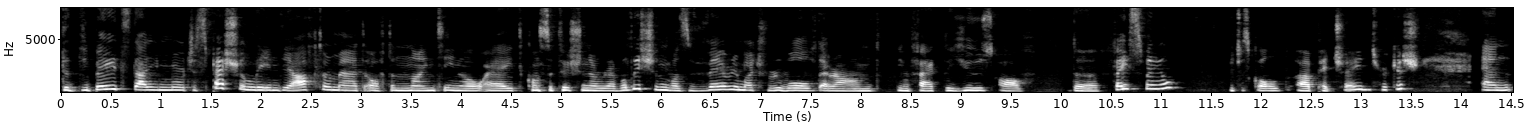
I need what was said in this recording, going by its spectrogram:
The debates that emerged, especially in the aftermath of the 1908 constitutional revolution, was very much revolved around, in fact, the use of the face veil, which is called uh, peche in Turkish, and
